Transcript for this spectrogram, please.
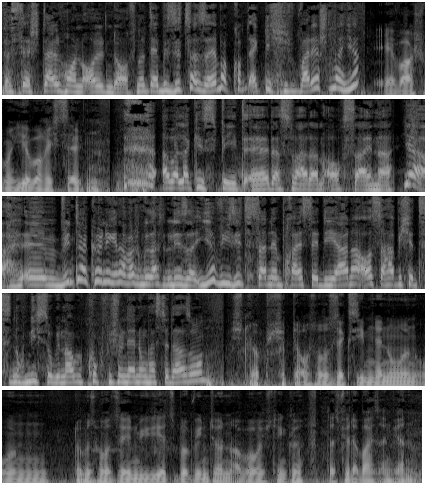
Das ist der Stallhorn Oldendorf. Ne? Der Besitzer selber kommt eigentlich, war der schon mal hier? Er war schon mal hier, aber recht selten. aber Lucky Speed, äh, das war dann auch seiner. Ja, äh, Winterkönigin haben wir schon gesagt, Leser ihr, wie sieht es dann im Preis der Diana aus? Da habe ich jetzt noch nicht so genau geguckt, wie viele Nennungen hast du da so? Ich glaube, ich habe da auch so sechs, sieben Nennungen und da müssen wir sehen, wie die jetzt überwintern, aber ich denke, dass wir dabei sein werden.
